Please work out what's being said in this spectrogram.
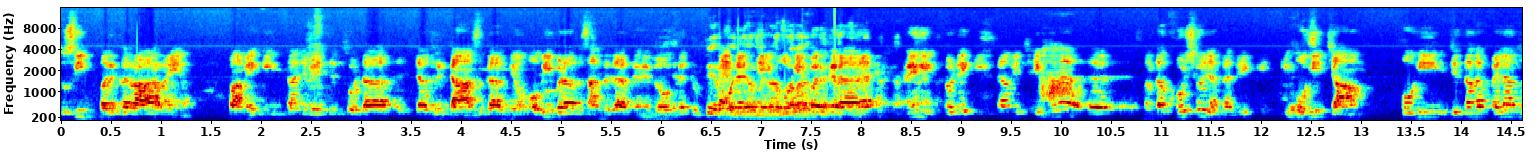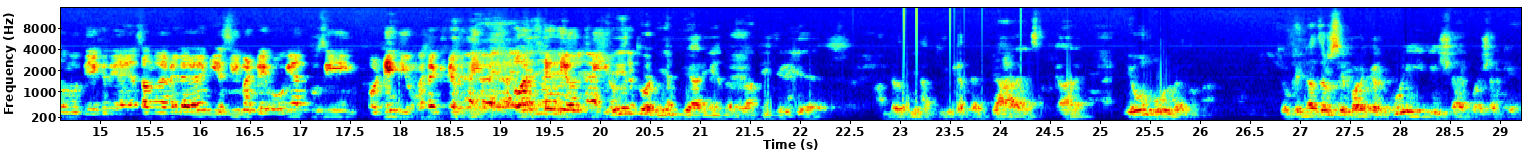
ਤੁਸੀਂ ਬਰਕਰਾਰ ਰਹੇ ਹੋ ਭਾਵੇਂ ਗੀਤਾਂ ਦੇ ਵਿੱਚ ਤੁਹਾਡਾ ਜਦ ਤੁਸੀਂ ਡਾਂਸ ਕਰਦੇ ਹੋ ਉਹ ਵੀ ਬੜਾ ਪਸੰਦ ਕਰਦੇ ਨੇ ਲੋਕ ਮੇਰਾ ਉਹ ਵੀ। ਬਰਕਰਾਰ ਹੈ ਨਹੀਂ ਤੁਹਾਡੇ ਗੀਤਾਂ ਵਿੱਚ ਇੱਕ ਨਾ ਬੰਦਾ ਖੁਸ਼ ਹੋ ਜਾਂਦਾ ਦੇਖ ਕੇ ਕਿ. ਉਹੀ ਚਾਮ ਉਹੀ ਜਿੱਦਾਂ ਦਾ ਪਹਿਲਾਂ ਤੁਹਾਨੂੰ ਦੇਖਦੇ ਆਏ ਹਾਂ ਸਾਨੂੰ ਐਵੇਂ ਲੱਗ ਰਿਹਾ ਕਿ ਅਸੀਂ ਵੱਡੇ ਹੋ ਗਏ ਹਾਂ ਤੁਸੀਂ ਤੁਹਾਡੀ ਦੀ ਉਮਰ ਅੱਗੇ ਵਧੀ ਔਰ ਫਿਰ ਉੱਥੇ ਹੀ ਇਹ ਤੁਹਾਡੀਆਂ ਪਿਆਰੀਆਂ ਨਜ਼ਰਾਂ ਦੀ ਜਿਹੜੀ ਹੈ ਅੰਦਰ ਦੀ ਹਕੀਕਤ ਹੈ ਪਿਆਰ ਹੈ ਸਤਿਕਾਰ ਹੈ ਇਹ ਉਹ ਬੋਲ ਰਹੇ ਹੋ ਕਿਉਂਕਿ ਨਜ਼ਰ ਸੇ बढ़कर ਕੋਈ ਵੀ ਸ਼ੈ ਬਸ਼ਰ ਕੇ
